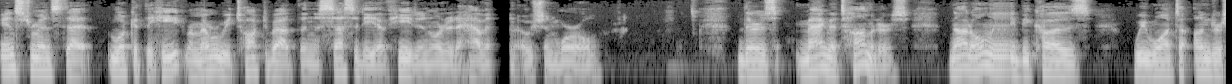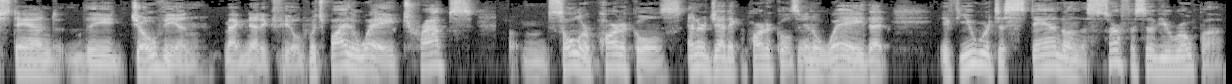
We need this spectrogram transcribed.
instruments that look at the heat. Remember, we talked about the necessity of heat in order to have an ocean world. There's magnetometers, not only because we want to understand the Jovian magnetic field, which, by the way, traps um, solar particles, energetic particles, in a way that if you were to stand on the surface of Europa,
